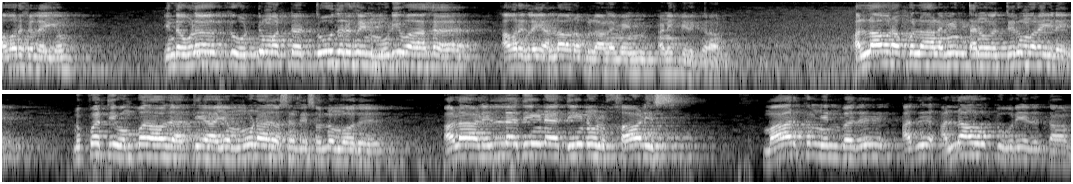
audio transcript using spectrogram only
அவர்களையும் இந்த உலகுக்கு ஒட்டுமொத்த தூதர்களின் முடிவாக அவர்களை அல்லாஹ் ரபுல் ஆலமீன் அனுப்பியிருக்கிறான். அல்லாஹ் ரபுல் ஆலமீன் தனது திருமறையிலே முப்பத்தி ஒன்பதாவது அத்தியாயம் மூணாவது வசனத்தை சொல்லும்போது அலால் இல்லதீன தீனுல் ஹாலிஸ். மார்க்கம் என்பது அது அல்லாஹுக்கு உரியது தான்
